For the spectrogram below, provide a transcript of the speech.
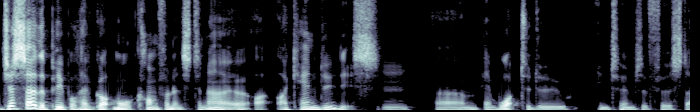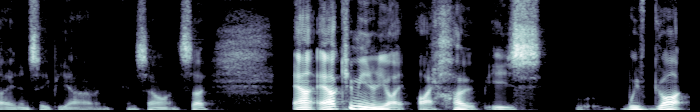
just so that people have got more confidence to know I, I can do this mm. um, and what to do in terms of first aid and CPR and, and so on. So, our, our community, I, I hope, is we've got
